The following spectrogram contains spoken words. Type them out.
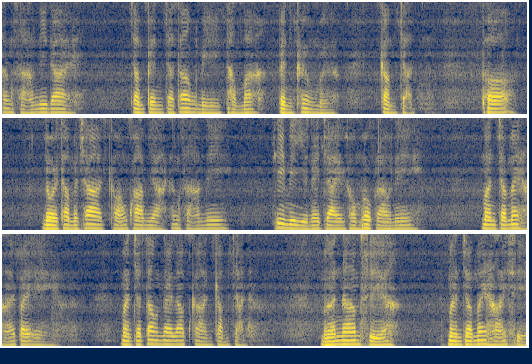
ทั้งสามนี้ได้จำเป็นจะต้องมีธรรมะเป็นเครื่องมือกำจัด เพราะโดยธรรมชาติของความอยากทั้งสามนี้ ที่มีอยู่ในใจของพวกเรานี้ มันจะไม่หายไปเอง มันจะต้องได้รับการกำจัด เหมือนน้ำเสีย มันจะไม่หายเสีย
